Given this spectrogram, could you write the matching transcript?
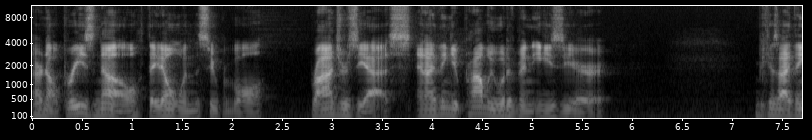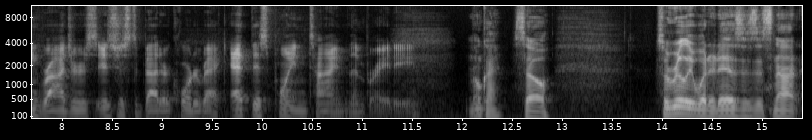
Or no, Brees, no. They don't win the Super Bowl. Rodgers, yes. And I think it probably would have been easier because I think Rodgers is just a better quarterback at this point in time than Brady. Okay. So so really what it is is it's not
